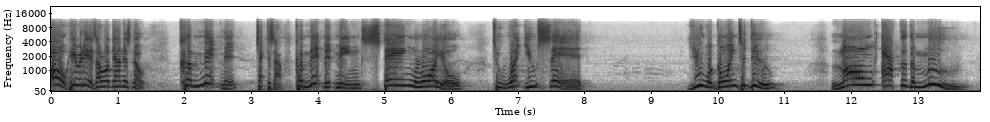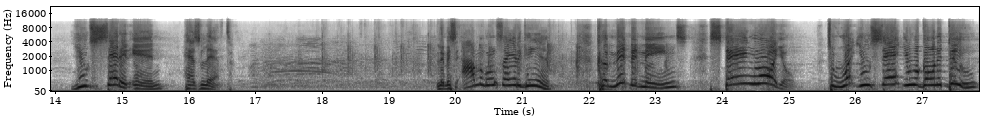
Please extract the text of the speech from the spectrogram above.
Oh, here it is. I wrote down this note. Commitment, check this out. Commitment means staying loyal to what you said you were going to do long after the mood you set it in has left. Let me say, I'm going to say it again. Commitment means staying loyal to what you said you were going to do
